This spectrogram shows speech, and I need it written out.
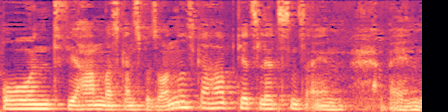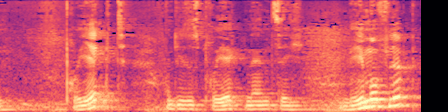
Und wir haben was ganz Besonderes gehabt jetzt letztens, ein, ein Projekt. Und dieses Projekt nennt sich MemoFlip.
